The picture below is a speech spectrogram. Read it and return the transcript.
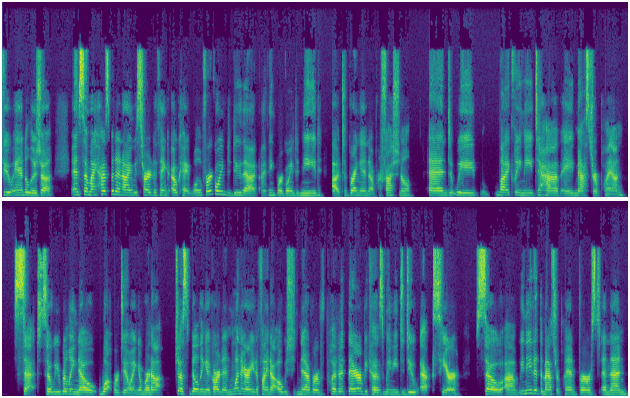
to Andalusia. And so my husband and I, we started to think, okay, well, if we're going to do that, I think we're going to need uh, to bring in a professional. And we likely need to have a master plan set. So we really know what we're doing and we're not just building a garden in one area to find out, oh, we should never have put it there because we need to do X here. So uh, we needed the master plan first, and then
